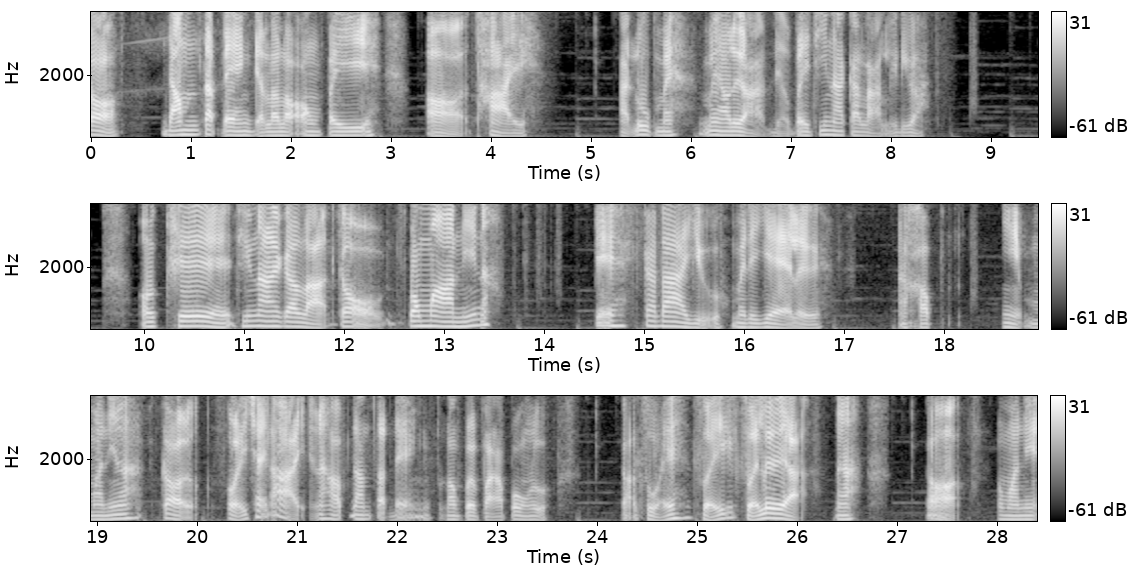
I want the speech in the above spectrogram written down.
ก็ ดำตัดแดงเดี๋ยวเราลองไปเอ่อถ่ายถ่ายรูปไหมไม่เอาเลยอะเดี๋ยวไปที่หน้ากาลาดเลยดีกว่าโอเคที่หน้ากาลาดก็ประมาณนี้นะโอเคก็ได้อยู่ไม่ได้แย่เลยนะครับนี่ประมาณนี้นะก็สวยใช้ได้นะครับดำตัดแดงลองเปิดฝากระโปรงดูก็สวยสวยสวยเลยอะนะ ก็ประมาณนี้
